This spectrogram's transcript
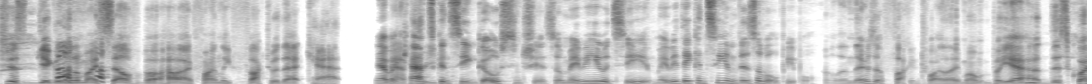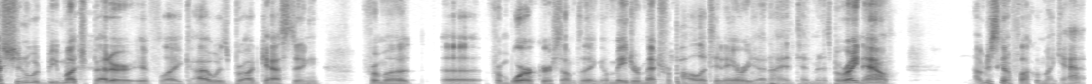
just giggling to myself about how I finally fucked with that cat. Yeah, but cats you- can see ghosts and shit, so maybe he would see you. Maybe they can see invisible people. Well, then there's a fucking Twilight moment. But yeah, hmm. this question would be much better if like I was broadcasting from a uh, from work or something, a major metropolitan area, and I had 10 minutes. But right now, I'm just gonna fuck with my cat.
